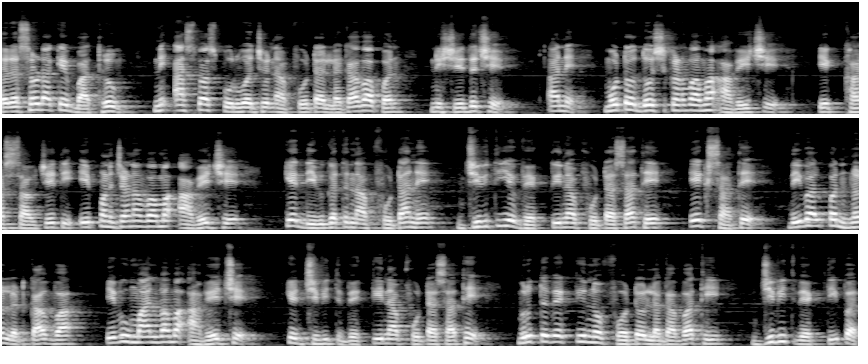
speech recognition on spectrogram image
રસોડા કે બાથરૂમની આસપાસ પૂર્વજોના ફોટા લગાવવા પણ નિષેધ છે અને મોટો દોષ ગણવામાં આવે છે. એક ખાસ સાવચેતી એ પણ જણાવવામાં આવે છે કે દિવગતના ફોટાને જીવતીય વ્યક્તિના ફોટા સાથે એકસાથે દિવાલ પર ન લટકાવવા એવું માનવામાં આવે છે કે જીવિત વ્યક્તિના ફોટા સાથે મૃત વ્યક્તિનો ફોટો લગાવવાથી જીવિત વ્યક્તિ પર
